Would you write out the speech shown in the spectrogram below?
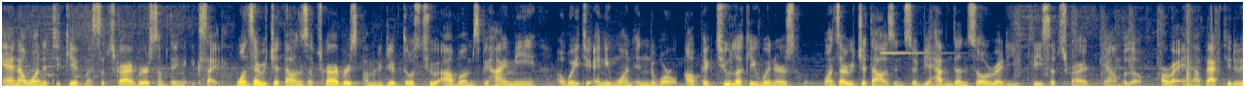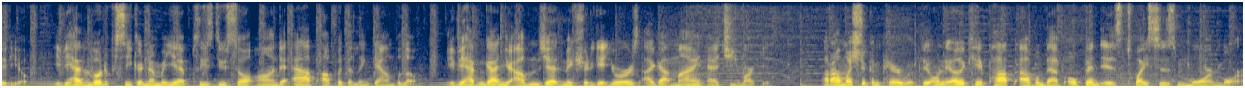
and I wanted to give my subscribers something exciting. Once I reach a thousand subscribers, I'm gonna give those two albums behind me away to anyone in the world. I'll pick two lucky winners once I reach a thousand, so if you haven't done so already, please subscribe down below. Alright, now back to the video. If you haven't voted for secret number yet, please do so on the app. I'll put the link down below. If you haven't gotten your albums yet, make sure to get yours. I got mine at Gmarket. I don't have much to compare with. The only other K-pop album that I've opened is Twice's More and More.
